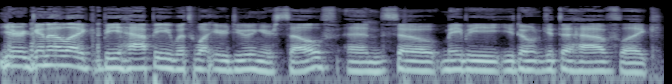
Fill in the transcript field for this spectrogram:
you're, you're gonna like be happy with what you're doing yourself, and so maybe you don't get to have like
